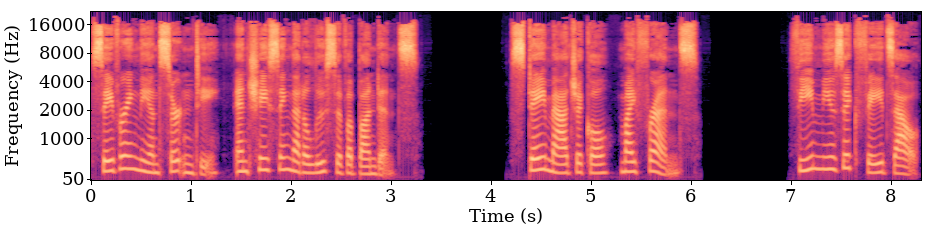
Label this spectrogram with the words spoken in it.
savoring the uncertainty, and chasing that elusive abundance. Stay magical, my friends. Theme music fades out.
